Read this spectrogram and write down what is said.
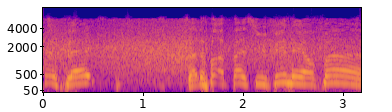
réflexe. Ça n'aura pas suffi, mais enfin...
